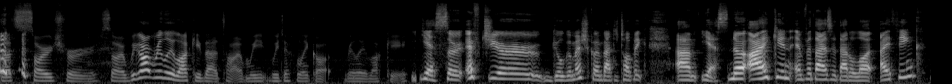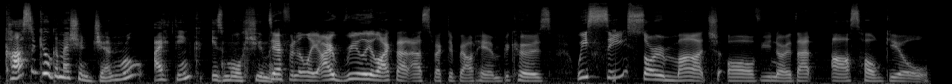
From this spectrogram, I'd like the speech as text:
That's so true. So we got really lucky that time. We we definitely got really lucky. Yes, so FGO Gilgamesh, going back to topic, um, yes, no, I can empathize with that a lot. I think Caster Gilgamesh in general, I think, is more human. Definitely, I really like that aspect about him because we see so much of you know that asshole Gil.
